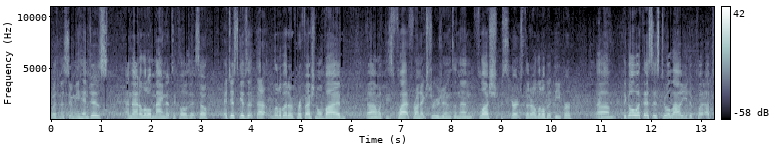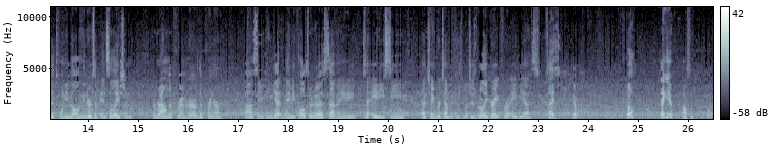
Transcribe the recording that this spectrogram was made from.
with Misumi hinges and then a little magnet to close it. So it just gives it that little bit of a professional vibe uh, with these flat front extrusions and then flush skirts that are a little bit deeper. Um, the goal with this is to allow you to put up to 20 millimeters of insulation around the perimeter of the printer uh, so you can get maybe closer to 70 to 80 C uh, chamber temperatures, which is really great for ABS. So, Nice. Yep. Cool. Thank you. Awesome. Cool.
